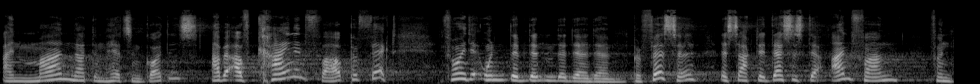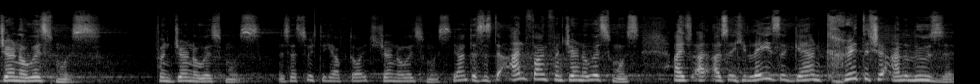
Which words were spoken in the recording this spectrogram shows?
Ein Mann nach dem Herzen Gottes, aber auf keinen Fall perfekt. Freunde, und der, der, der, der Professor, er sagte, das ist der Anfang von Journalismus von Journalismus. Ist das richtig auf Deutsch? Journalismus. Ja, das ist der Anfang von Journalismus. Also, also ich lese gern kritische Analyse,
